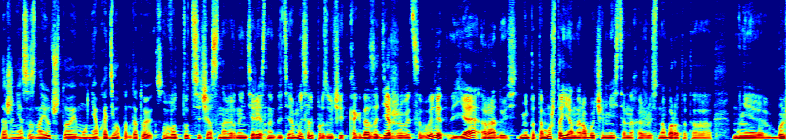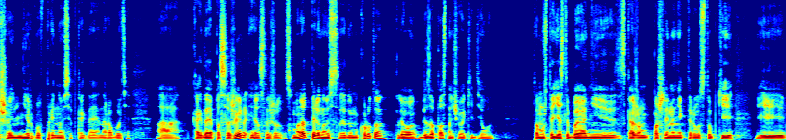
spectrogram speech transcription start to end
даже не осознают, что ему необходимо подготовиться. Вот тут сейчас, наверное, интересная для тебя мысль прозвучит. Когда задерживается вылет, я радуюсь. Не потому, что я на рабочем месте нахожусь, наоборот, это мне больше нервов приносит, когда я на работе. А когда я пассажир, я слышу, самолет переносится, я думаю, круто, клево, безопасно чуваки делают. Потому что если бы они, скажем, пошли на некоторые уступки и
